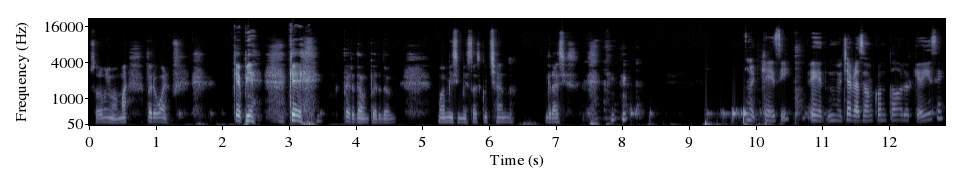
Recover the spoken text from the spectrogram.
solo mi mamá, pero bueno, qué pie, qué, perdón, perdón, mami si me está escuchando, Gracias. Que sí, eh, mucha razón con todo lo que dice.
